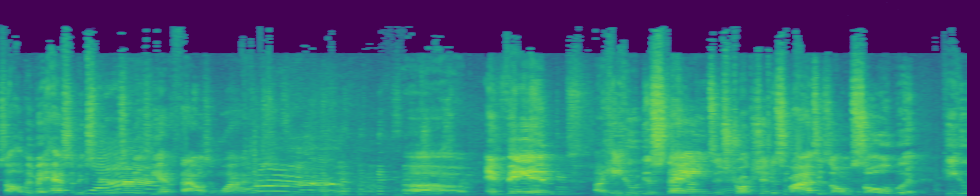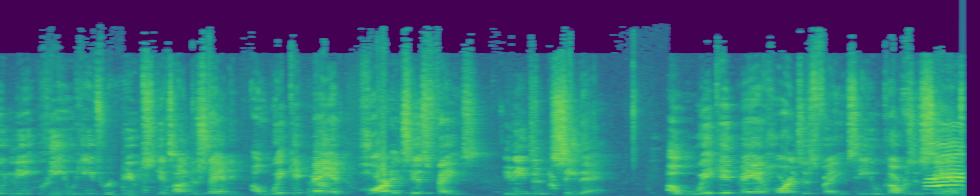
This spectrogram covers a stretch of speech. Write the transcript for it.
Solomon may have some experience in this. He had a thousand wives. Um, and then uh, he who disdains instruction despises his own soul, but he who need, he who heeds rebukes gets understanding. A wicked man hardens his face. You need to see that. A wicked man hardens his face. He who covers his sins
